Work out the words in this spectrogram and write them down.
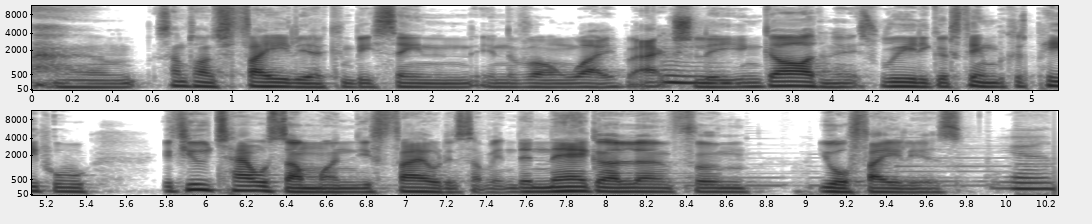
Um, sometimes failure can be seen in, in the wrong way, but actually in gardening, it's a really good thing because people, if you tell someone you failed at something, then they're going to learn from your failures. Yeah.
